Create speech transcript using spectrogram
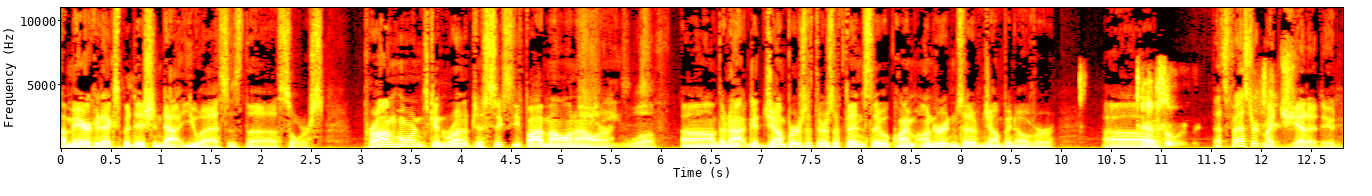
americanexpedition.us is the source. Pronghorns can run up to 65 mile an hour. Woof. Um, they're not good jumpers. If there's a fence, they will climb under it instead of jumping over. Absolutely. That's faster than my Jetta, dude.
